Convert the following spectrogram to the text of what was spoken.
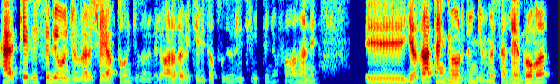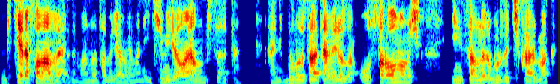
herkes istediği oyuncuları şey yaptığı oyuncuları veriyor. Arada bir tweet atılıyor, retweetleniyor falan. Hani ee, ya zaten gördüğün gibi mesela LeBron'a bir kere falan verdim. Anlatabiliyor muyum? Hani 2 milyon almış zaten. Hani bunu zaten veriyorlar. All-Star olmamış insanları burada çıkarmak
